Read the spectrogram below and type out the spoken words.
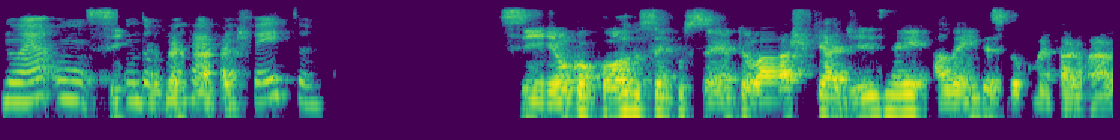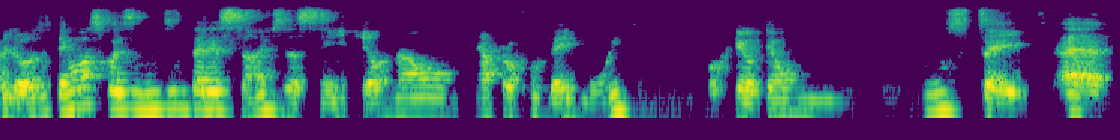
Não é um, Sim, um é documentário verdade. perfeito? Sim, eu concordo 100%. Eu acho que a Disney, além desse documentário maravilhoso, tem umas coisas muito interessantes, assim. Eu não me aprofundei muito, porque eu tenho um... Não sei. É,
